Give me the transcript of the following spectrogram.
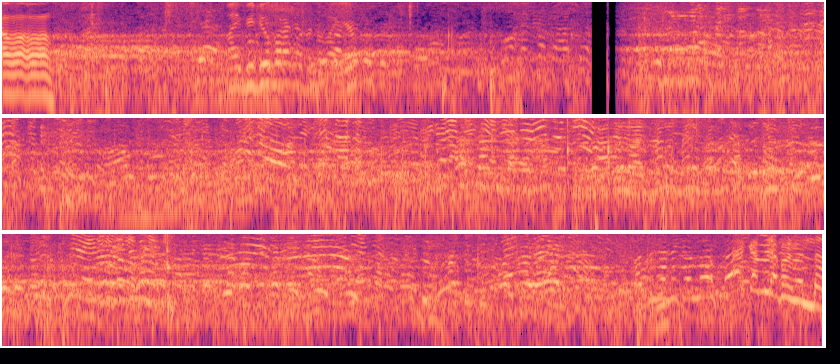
আওয়া আওয়া ভাই ভিডিও করা যাবে না ভাই ক্যামেরা করবেন না।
